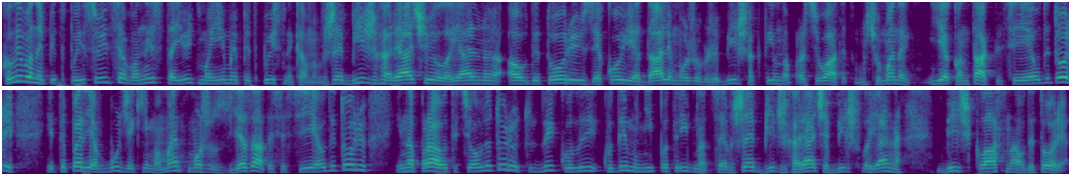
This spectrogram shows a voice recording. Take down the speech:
Коли вони підписуються, вони стають моїми підписниками, вже більш гарячою лояльною аудиторією, з якою я далі можу вже більш активно працювати, тому що в мене є контакти цієї аудиторії, і тепер я в будь-який момент можу зв'язатися з цією аудиторією і направити цю аудиторію туди, куди, куди мені потрібно. Це вже більш гаряча, більш лояльна, більш класна аудиторія.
